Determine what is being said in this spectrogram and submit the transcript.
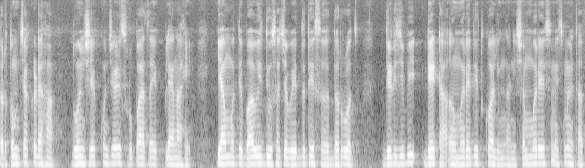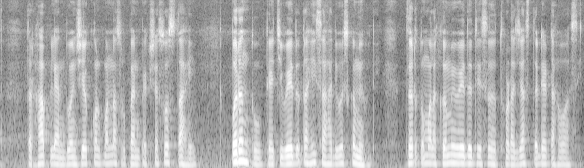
तर तुमच्याकडे हा दोनशे एकोणचाळीस रुपयाचा एक प्लॅन आहे. यामध्ये बावीस दिवसाच्या वैधतेसह दररोज दीड जी बी डेटा अमर्यादित कॉलिंग आणि शंभर एस एम एस मिळतात. तर हा प्लॅन दोनशे एकोणपन्नास रुपयांपेक्षा स्वस्त आहे. परंतु त्याची वैधता ही सहा दिवस कमी होते. जर तुम्हाला कमी वैधतेसह थोडा जास्त डेटा हवा असेल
